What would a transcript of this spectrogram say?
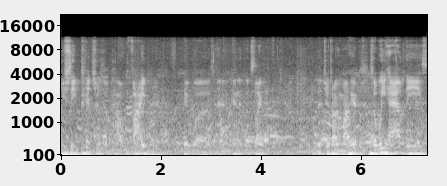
you see pictures of how vibrant it was, and, and it looks like that you're talking about here. So we have these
